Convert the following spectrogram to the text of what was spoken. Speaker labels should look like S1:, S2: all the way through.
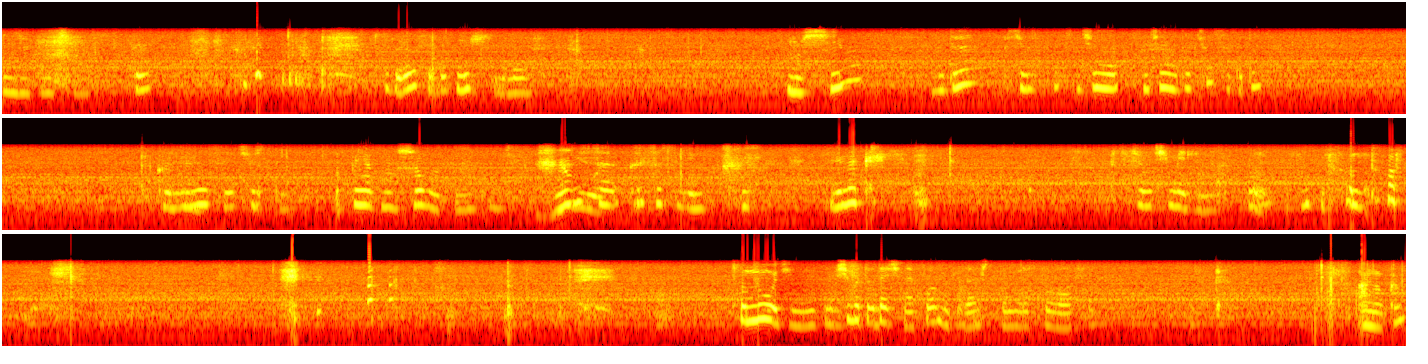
S1: свинья получилась. Да? Собирался быть мужчина.
S2: Мужчина?
S1: Ну да, почему сначала, сначала он получился, а потом
S2: Какой
S1: изменился и чувствовал.
S2: Понятно, животное.
S1: Крыса, крыса Слим.
S2: Винокрыс.
S1: Кстати, он очень медленно. Он,
S2: Он тоже. Он очень
S1: в общем, это удачная форма для того, чтобы он не расплывался.
S2: А ну-ка.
